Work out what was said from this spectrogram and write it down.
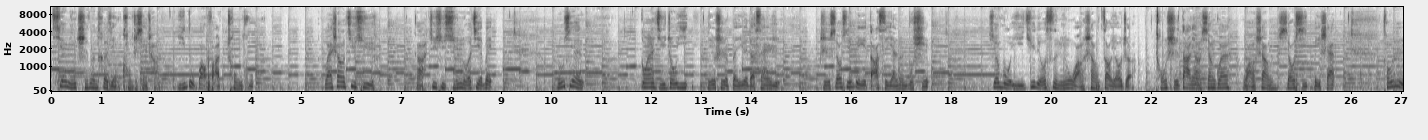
千名迟钝特警控制现场，一度爆发冲突。晚上继续啊，继续巡逻戒备。泸县公安局周一，也就是本月的三日，指肖新被打死言论不实，宣布已拘留四名网上造谣者，同时大量相关网上消息被删。同日，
